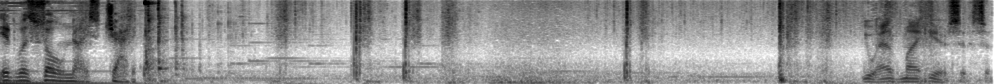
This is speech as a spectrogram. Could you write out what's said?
It was so nice chatting. You have my ear, citizen.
